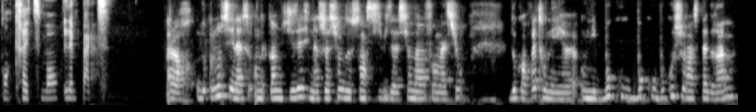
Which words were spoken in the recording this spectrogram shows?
concrètement l'impact? Alors, donc nous, c'est comme je disais, c'est une association de sensibilisation d'information donc en fait, on est, euh, on est beaucoup, beaucoup, beaucoup sur Instagram.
